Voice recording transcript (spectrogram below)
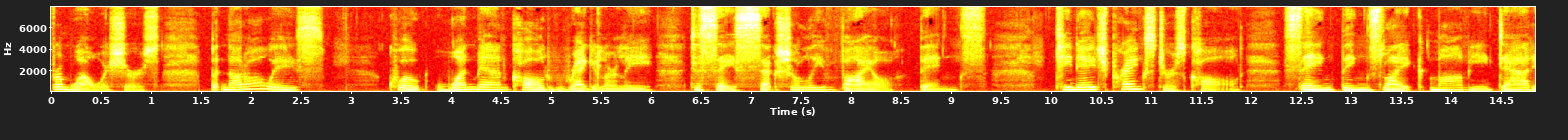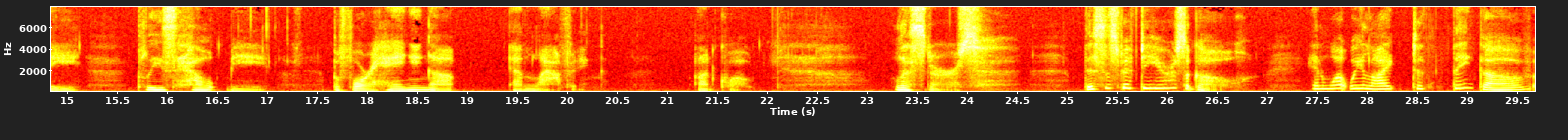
from well wishers, but not always. Quote, one man called regularly to say sexually vile things. Teenage pranksters called, saying things like, Mommy, Daddy, please help me, before hanging up and laughing. Unquote. Listeners, this is 50 years ago and what we like to think of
